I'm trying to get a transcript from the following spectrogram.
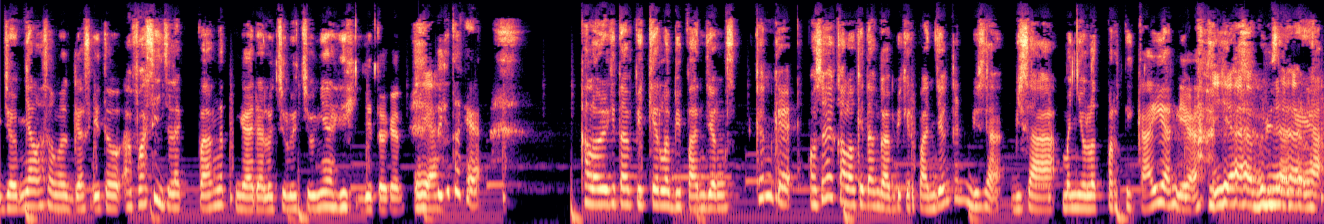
jawabnya langsung ngegas gitu apa sih jelek banget nggak ada lucu-lucunya gitu kan Iya. itu kita kayak kalau kita pikir lebih panjang kan kayak maksudnya kalau kita nggak pikir panjang kan bisa bisa menyulut pertikaian ya Iya bisa benar. kayak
